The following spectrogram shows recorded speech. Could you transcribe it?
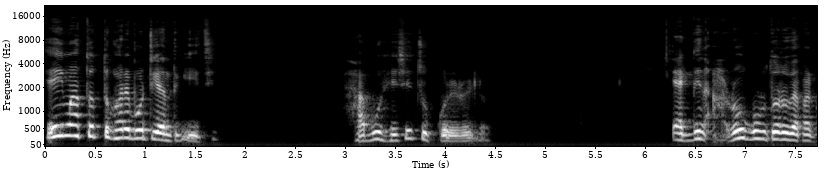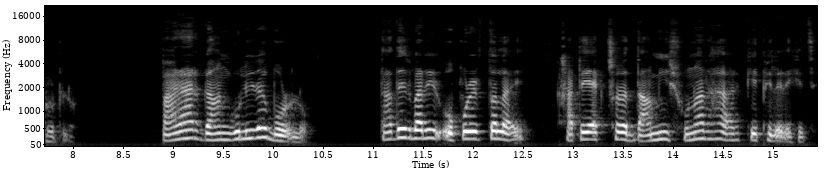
এই মাত্র তো ঘরে বটি আনতে গিয়েছি। হাবু হেসে চুপ করে রইল। একদিন আরও গুরুতর ব্যাপার ঘটল। পাড়ার গাঙ্গুলিরা বড়ল তাদের বাড়ির ওপরের তলায় খাটে এক ছড়া দামি সোনার হার কে ফেলে রেখেছে।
